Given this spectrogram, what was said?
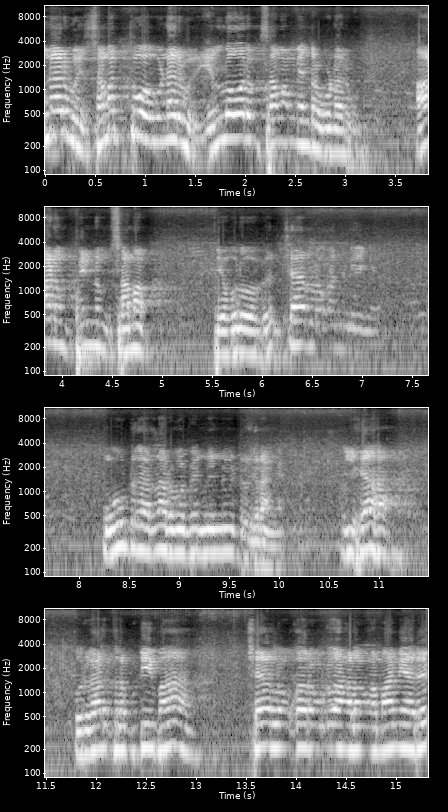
உணர்வு சமத்துவ உணர்வு எல்லோரும் சமம் என்ற உணர்வு ஆணும் பெண்ணும் சமம். எவ்வளோ பேர் சேர்ல உட்காந்துக்கிறீங்க உங்கள் வீட்டுக்காரெலாம் ரொம்ப பேர் நின்றுக்கிட்டு இருக்கிறாங்க இல்லையா? ஒரு காலத்தில் முடியுமா சேரில் உட்கார விடுவாங்களா உங்கள் மாமியார்?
